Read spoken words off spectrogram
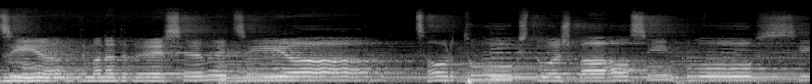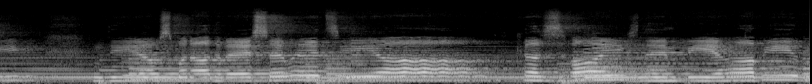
Dzied, mana dvēsele dzied, caur tūkstošu balsīm klusi. Dievs manā dvēselē dzied, kas zvaigznēm pieabirusi.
